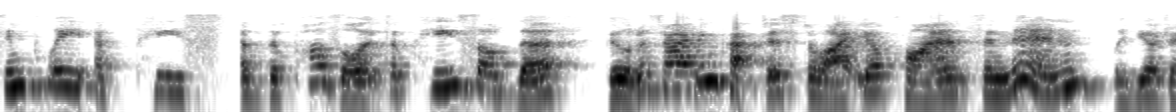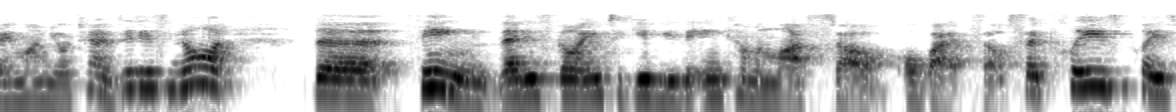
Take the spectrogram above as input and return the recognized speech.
simply a piece of the puzzle. It's a piece of the build a thriving practice, delight your clients and then live your dream on your terms. It is not the thing that is going to give you the income and lifestyle all by itself. So please, please,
